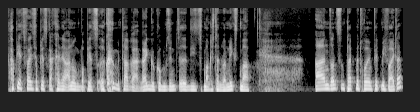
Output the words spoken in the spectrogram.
habe jetzt, weiß ich habe jetzt gar keine Ahnung, ob jetzt äh, Kommentare reingekommen sind. Äh, die mache ich dann beim nächsten Mal. Ansonsten bleibt mir treu, empfiehlt mich weiter.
